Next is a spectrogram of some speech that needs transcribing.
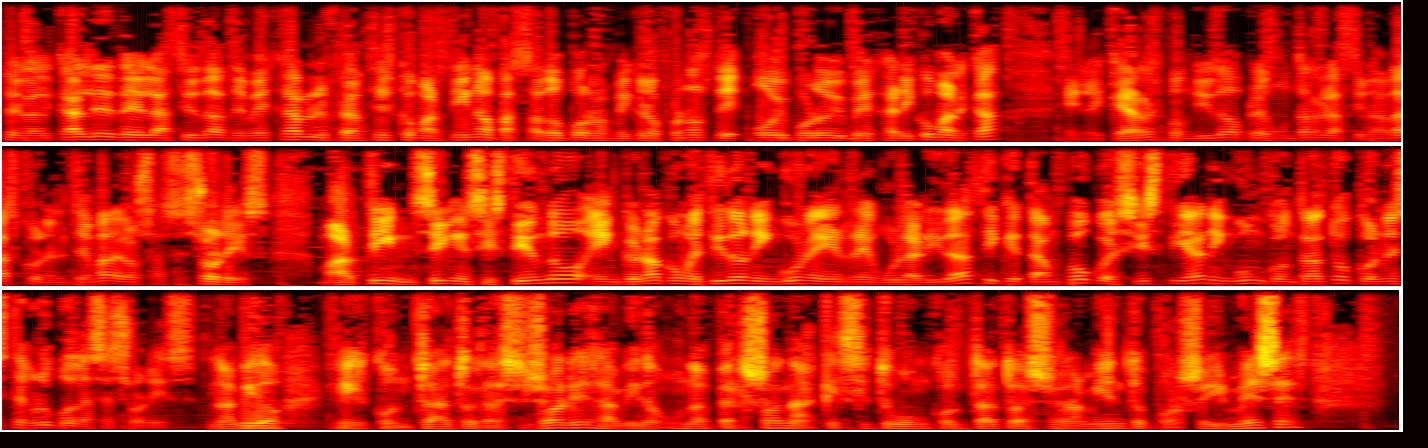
el alcalde de la ciudad de Béjar, Luis Francisco Martín, ha pasado por los micrófonos de Hoy por Hoy Béjar y Comarca, en el que ha respondido a preguntas relacionadas con el tema de los asesores. Martín sigue insistiendo en que no ha cometido ninguna irregularidad y que tampoco existía ningún contrato con este grupo de asesores. No ha habido eh, contratos de asesores, ha habido una persona que sí tuvo un contrato de asesoramiento por seis meses,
